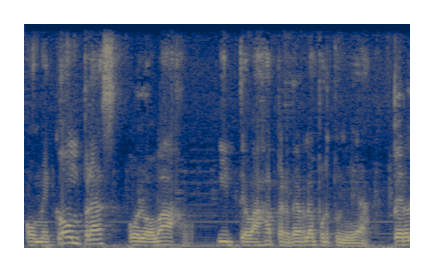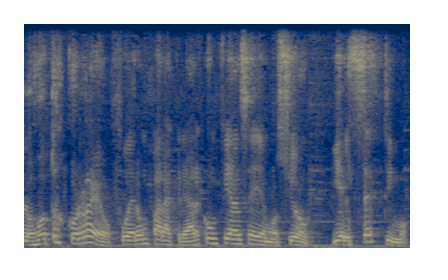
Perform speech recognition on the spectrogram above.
o me compras o lo bajo y te vas a perder la oportunidad. Pero los otros correos fueron para crear confianza y emoción. Y el séptimo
